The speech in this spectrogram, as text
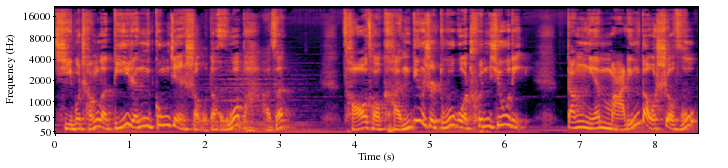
岂不成了敌人弓箭手的活靶子？曹操肯定是读过春秋的。当年马陵道设伏，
